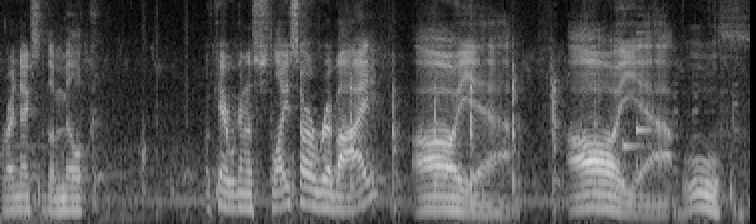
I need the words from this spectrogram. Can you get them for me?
Right next to the milk. Okay, we're gonna slice our ribeye. Oh yeah. Oh yeah. Oof.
